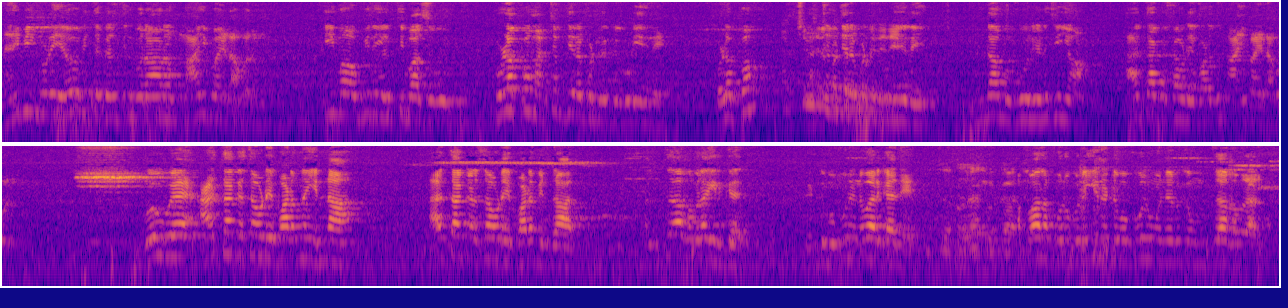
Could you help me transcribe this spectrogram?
நைபீனுடைய ஏகோபித்த கருத்தின் பிரகாரம் நாய் வாயிலா வரும். தீமா உபிதி எழுத்தி பாசுகு குழப்பம் அச்சம் தீரப்பட்டிருக்கக்கூடியதிலே. குழப்பம் அச்சம் அச்சம் தீரப்பட்டிருக்கக்கூடியதிலே ரெண்டாம் மஃபூல் என்ன செய்யும்? ஆத்தா கசாவுடைய பாடத்துக்கு நாய் வாயிலா வரும். கோவை ஆத்தா கசாவுடைய பாடம்னா என்ன? ஆத்தா கசாவுடைய பாடம் என்றால் அதுதான் இருக்காது ரெண்டு மஃபூல் என்னவா இருக்காது? அப்பால பொறுப்புலையும் ரெண்டு மஃபூலும் ஒன்று இருக்கு முத்தாக இருக்கும்.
